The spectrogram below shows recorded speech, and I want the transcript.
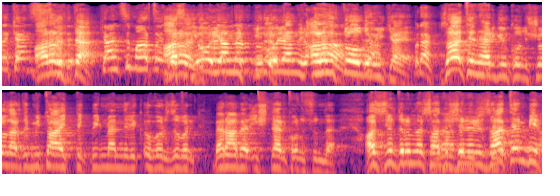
ayında kendisi Aralık'ta. söyledi. Kendisi Mart ayında Aralık'ta. söyledi. O yanlış, Kayıtları duruyor. o yanlış. Aralık'ta Ha, oldu bu ya, hikaye. Bırak. Zaten her her gün konuşuyorlardı müteahhitlik bilmem nelik ıvır zıvır beraber işler konusunda. Aziz Yıldırım'la Sadri Şener'in zaten bir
